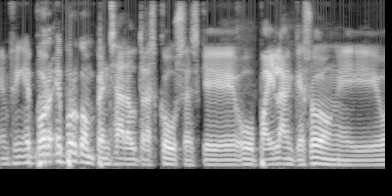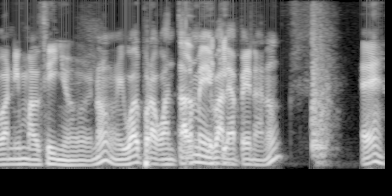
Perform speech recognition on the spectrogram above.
en fin, é por, é por compensar a outras cousas que o pailán que son e o animalciño, non? Igual por aguantarme claro, vale que... a pena, non? Eh?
